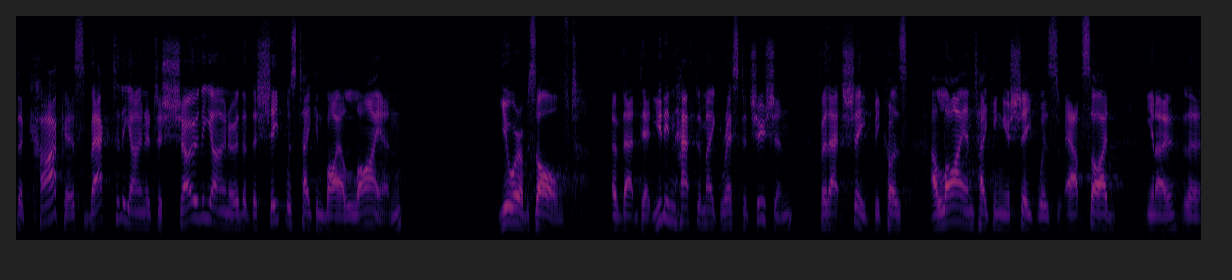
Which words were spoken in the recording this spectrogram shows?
the carcass back to the owner to show the owner that the sheep was taken by a lion, you were absolved of that debt. You didn't have to make restitution for that sheep because a lion taking your sheep was outside, you know, the,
